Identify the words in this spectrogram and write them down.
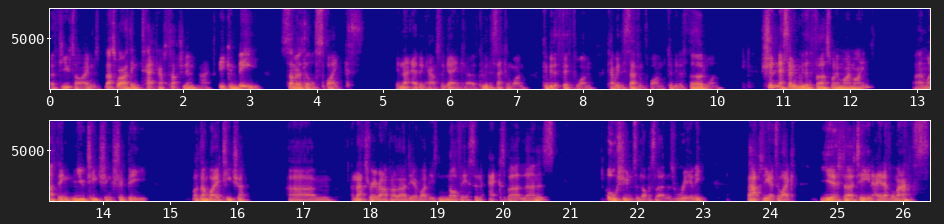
a few times. That's where I think tech has such an impact. It can be some of those little spikes in that Ebbinghaus forgetting curve. Could be the second one, could be the fifth one, can be the seventh one, could be the third one. Shouldn't necessarily be the first one in my mind. Um, I think new teaching should be done by a teacher. Um, and that's really around kind of the idea of like these novice and expert learners. All students are novice learners, really. Perhaps if you get to like year 13 A level maths,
